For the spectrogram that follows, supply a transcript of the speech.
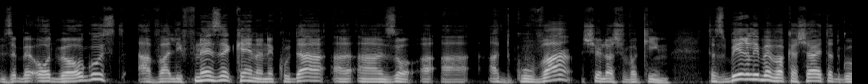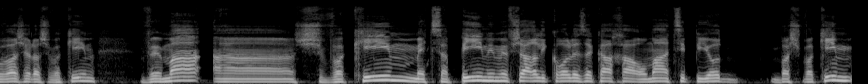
זה בעוד באוגוסט, אבל לפני זה, כן, הנקודה הזו, התגובה של השווקים. תסביר לי בבקשה את התגובה של השווקים, ומה השווקים מצפים, אם אפשר לקרוא לזה ככה, או מה הציפיות בשווקים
